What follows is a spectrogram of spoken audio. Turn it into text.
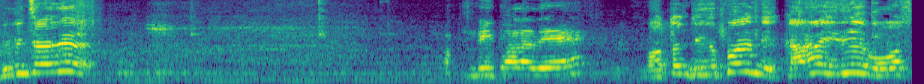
బిగించలేదు మొత్తం దిగిపోయింది. కానీ ఇది మోస.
